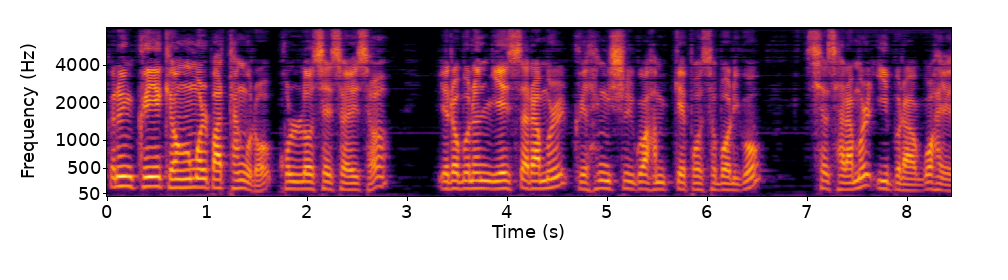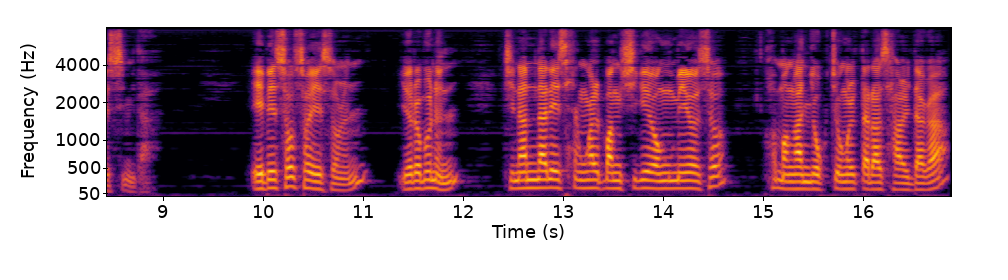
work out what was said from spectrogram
그는 그의 경험을 바탕으로 골로새서에서 여러분은 옛사람을 그 행실과 함께 벗어버리고 새 사람을 입으라고 하였습니다. 에베소서에서는 여러분은 지난날의 생활 방식에 얽매여서 허망한 욕정을 따라 살다가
